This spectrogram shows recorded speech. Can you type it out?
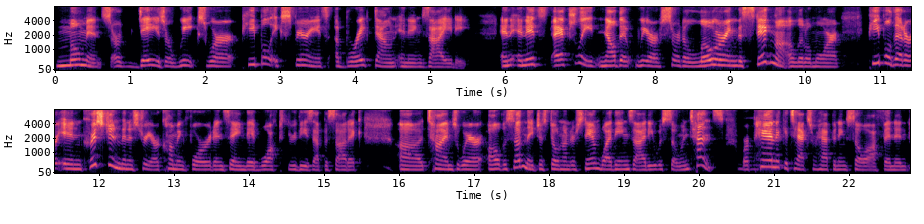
moments or days or weeks where people experience a breakdown in anxiety and and it's actually now that we are sort of lowering the stigma a little more people that are in christian ministry are coming forward and saying they've walked through these episodic uh, times where all of a sudden they just don't understand why the anxiety was so intense where mm-hmm. panic attacks were happening so often and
